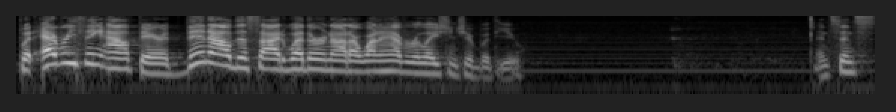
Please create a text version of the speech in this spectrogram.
put everything out there, then I'll decide whether or not I want to have a relationship with you. And since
